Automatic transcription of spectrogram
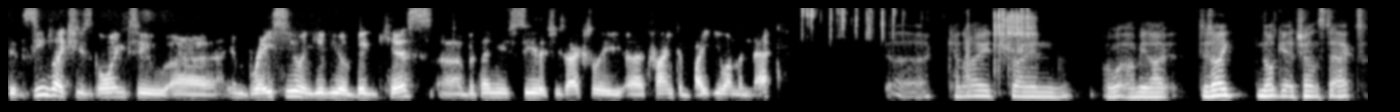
it seems like she's going to uh, embrace you and give you a big kiss, uh, but then you see that she's actually uh, trying to bite you on the neck. Uh, can I try and? I mean, I did I not get a chance to act?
